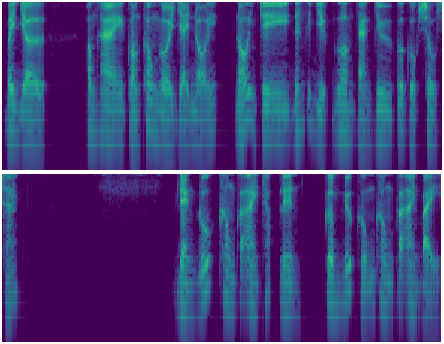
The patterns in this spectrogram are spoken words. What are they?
Bây giờ, ông hai còn không ngồi dậy nổi, nói chi đến cái việc gom tàn dư của cuộc sâu sát. Đèn đuốc không có ai thắp lên, cơm nước cũng không có ai bày.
